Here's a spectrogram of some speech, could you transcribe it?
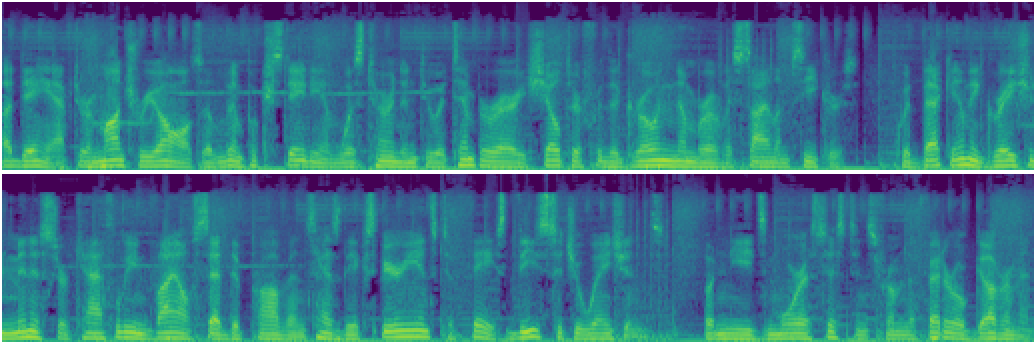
A day after Montreal's Olympic Stadium was turned into a temporary shelter for the growing number of asylum seekers, Quebec Immigration Minister Kathleen Weil said the province has the experience to face these situations, but needs more assistance from the federal government.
